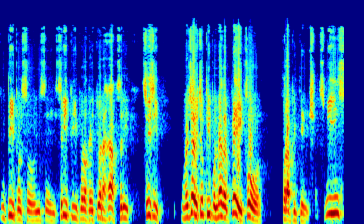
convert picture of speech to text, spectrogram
two people, so you say three people, okay, two and a half, three. So you see, majority of people never pay for, for applications. Means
